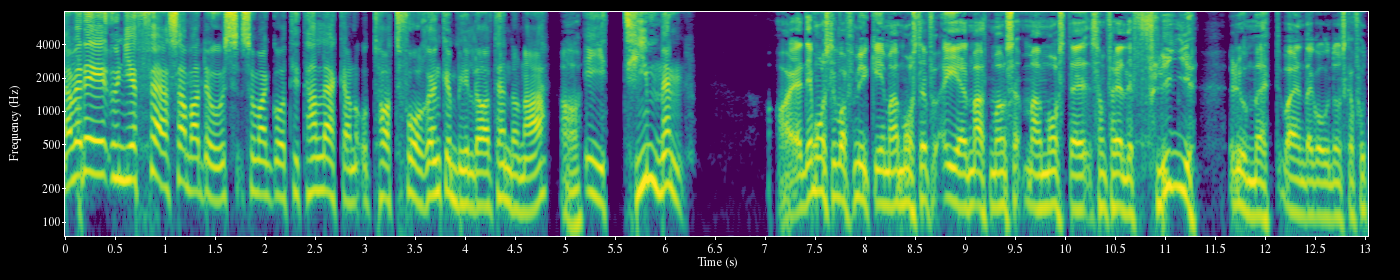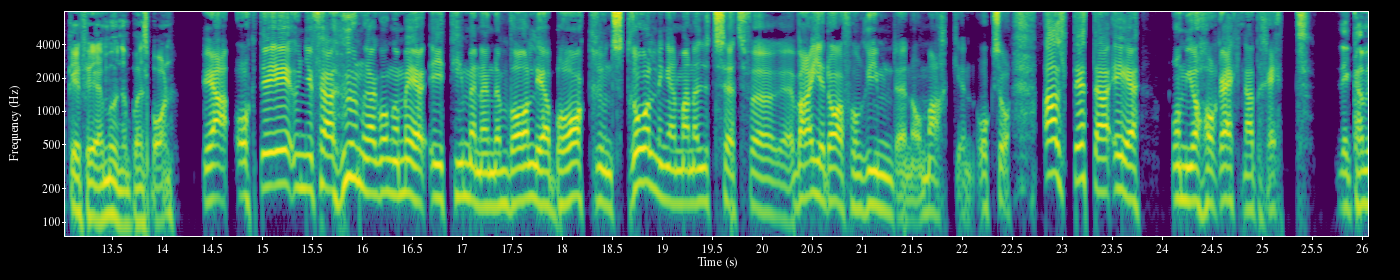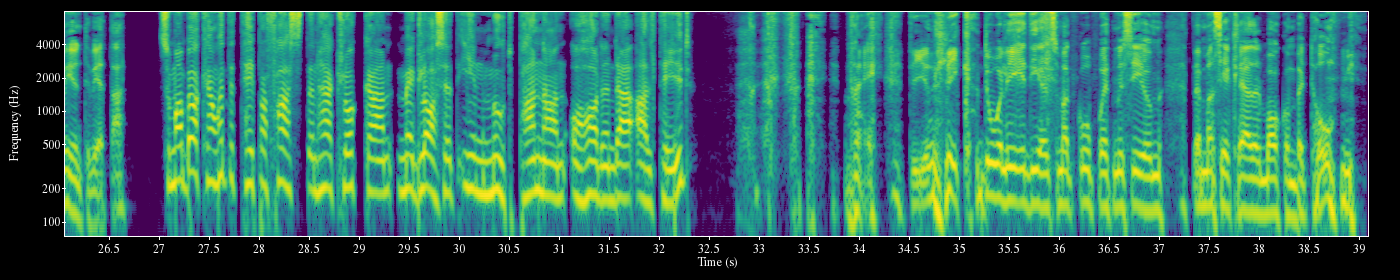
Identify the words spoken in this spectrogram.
Nej, men det är ungefär samma dos som att gå till tandläkaren och ta två röntgenbilder av tänderna Ja. i timmen. Ja, det måste vara för mycket. Man måste, att man, man måste som förälder fly rummet varenda gång de ska fotografera munnen på ens barn. Ja, och det är ungefär 100 gånger mer i timmen än den vanliga bakgrundsstrålningen man utsätts för eh, varje dag från rymden och marken. Och så. Allt detta är om jag har räknat rätt. Det kan vi ju inte veta. Så man bör kanske inte tejpa fast den här klockan med glaset in mot pannan och ha den där alltid. Nej, det är ju en lika dålig idé som att gå på ett museum där man ser kläder bakom betong.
